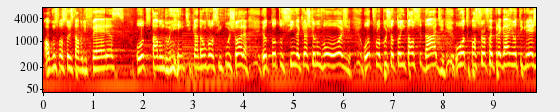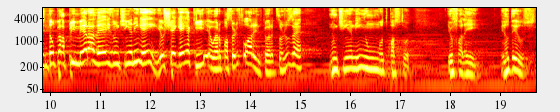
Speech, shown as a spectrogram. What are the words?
Alguns pastores estavam de férias, outros estavam doentes, cada um falou assim: puxa, olha, eu estou tossindo aqui, acho que eu não vou hoje. O outro falou: puxa, eu estou em tal cidade. O outro pastor foi pregar em outra igreja. Então, pela primeira vez, não tinha ninguém. Eu cheguei aqui, eu era o pastor de fora, porque eu era de São José. Não tinha nenhum outro pastor. Eu falei: meu Deus.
